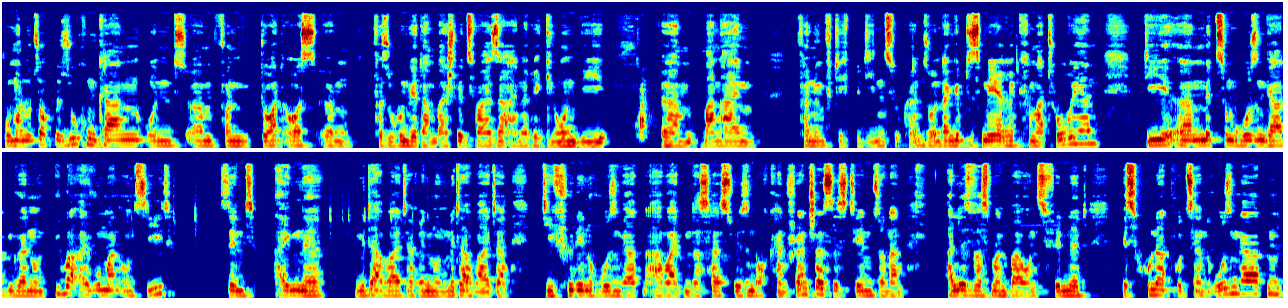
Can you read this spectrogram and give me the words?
wo man uns auch besuchen kann. Und ähm, von dort aus ähm, versuchen wir dann beispielsweise eine Region wie ähm, Mannheim vernünftig bedienen zu können. So, und dann gibt es mehrere Krematorien, die äh, mit zum Rosengarten gehören. Und überall, wo man uns sieht, sind eigene Mitarbeiterinnen und Mitarbeiter, die für den Rosengarten arbeiten. Das heißt, wir sind auch kein Franchise-System, sondern alles, was man bei uns findet, ist 100% Rosengarten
